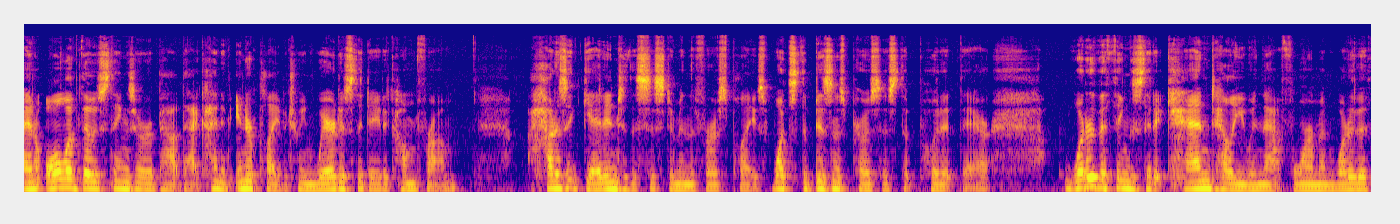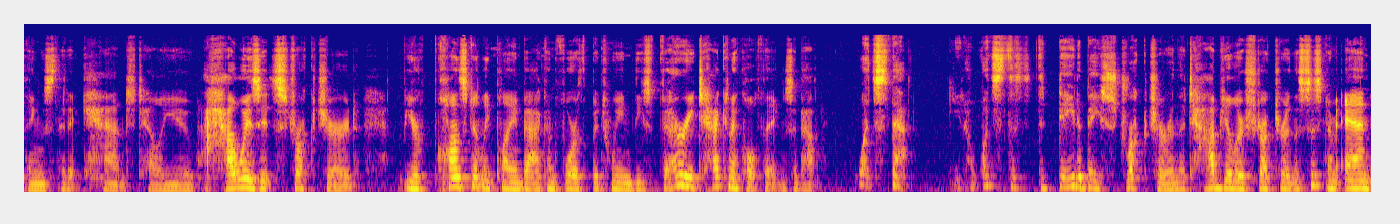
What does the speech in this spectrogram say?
And all of those things are about that kind of interplay between where does the data come from? How does it get into the system in the first place? What's the business process that put it there? What are the things that it can tell you in that form, and what are the things that it can't tell you? How is it structured? you're constantly playing back and forth between these very technical things about what's that you know what's the, the database structure and the tabular structure in the system and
